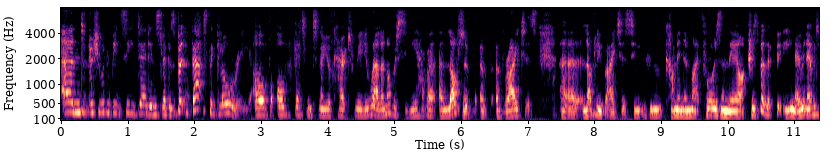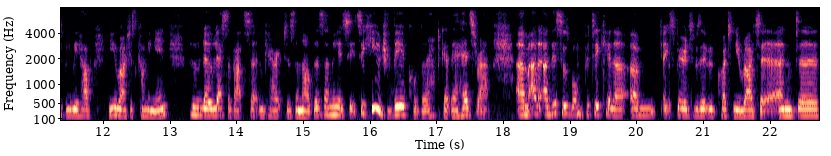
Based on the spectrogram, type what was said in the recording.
and no, she wouldn't be seen dead in slippers. But that's the glory of of getting to know your character really well. And obviously, we have a, a lot of, of, of writers, uh, lovely writers who, who come in and write for us in the Archers. But you know, inevitably, we have new writers coming in who know less about certain characters than others. I mean, it's it's a huge vehicle that they have to get their heads around. Um, and, and this was one particular um, experience with a- quite a new writer, and uh,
